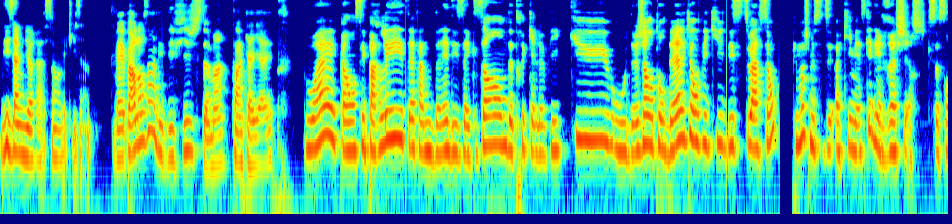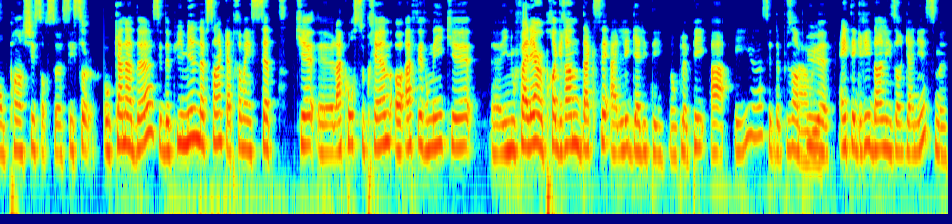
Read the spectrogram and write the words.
des améliorations avec les années. ben, parlons-en des défis, justement, tant qu'à y être. Ouais, quand on s'est parlé, Steph, elle nous donnait des exemples de trucs qu'elle a vécu ou de gens autour d'elle qui ont vécu des situations. Puis moi, je me suis dit, OK, mais est-ce qu'il y a des recherches qui se sont penchées sur ça? C'est sûr. Au Canada, c'est depuis 1987 que euh, la Cour suprême a affirmé que euh, il nous fallait un programme d'accès à l'égalité. Donc le PAE, c'est de plus en Ah plus oui. euh, intégré dans les organismes.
